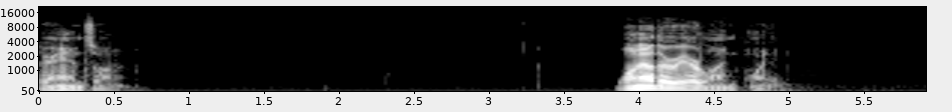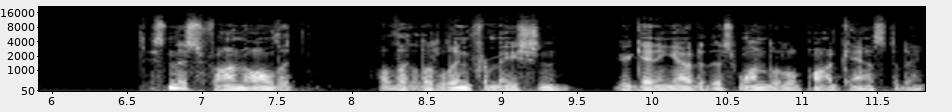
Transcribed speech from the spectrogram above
their hands on it. One other airline point. Isn't this fun? All the all the little information you're getting out of this one little podcast today?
